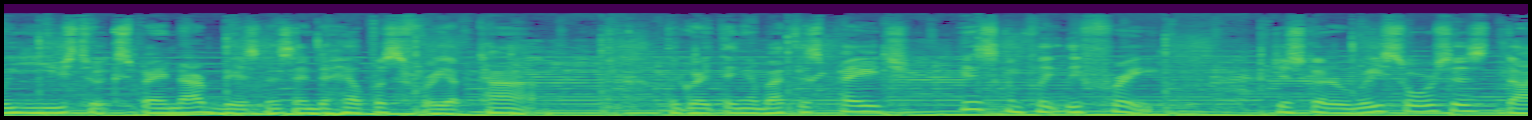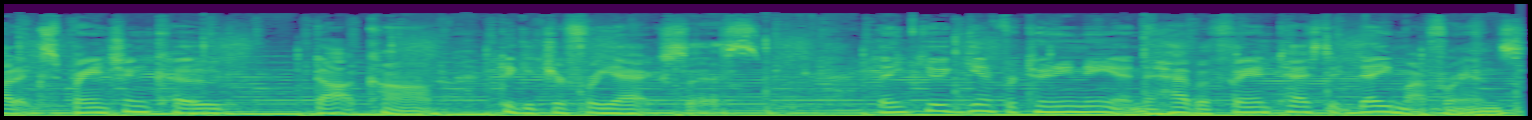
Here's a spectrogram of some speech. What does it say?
we use to expand our business and to help us free up time. The great thing about this page is completely free. Just go to resources.expansioncode.com to get your free access. Thank you again for tuning in. And have a fantastic day, my friends.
